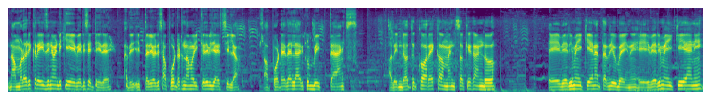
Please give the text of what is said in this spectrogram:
നമ്മളൊരു ക്രേസിന് വേണ്ടി കേവിയർ സെറ്റ് ചെയ്തേ. അത് ഇത്രയും ഒരു സപ്പോർട്ട് നമ്മൾ ഒരിക്കലും വിചാരിച്ചില്ല. സപ്പോർട്ട് ചെയ്ത എല്ലാവർക്കും ബിഗ് താങ്ക്സ് അതിന്റെ അകത്ത് കുറേ കമൻസൊക്കെ കണ്ടു. ഏവിയറി മേക്ക് ചെയ്യാൻ എത്ര രൂപയായിരുന്നു ഏവിയറി മേക്ക് ചെയ്യാൻ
